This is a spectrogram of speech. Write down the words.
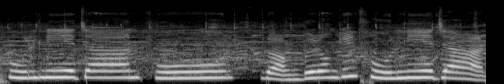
ফুল নিয়ে যান ফুল। রং বেরঙের ফুল নিয়ে যান।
